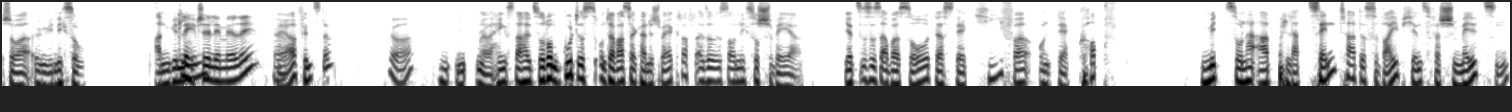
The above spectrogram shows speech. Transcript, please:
schon mal irgendwie nicht so angenehm. Klingt Chili Milli. Ja, ja findest du? Ja. Ja, hängst da halt so rum. Gut ist unter Wasser keine Schwerkraft, also ist auch nicht so schwer. Jetzt ist es aber so, dass der Kiefer und der Kopf mit so einer Art Plazenta des Weibchens verschmelzen.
